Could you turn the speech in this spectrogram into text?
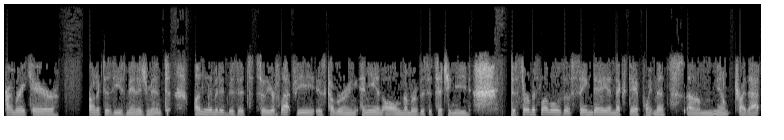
primary care, chronic disease management, unlimited visits. So your flat fee is covering any and all number of visits that you need. The service levels of same day and next day appointments, um, you know, try that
